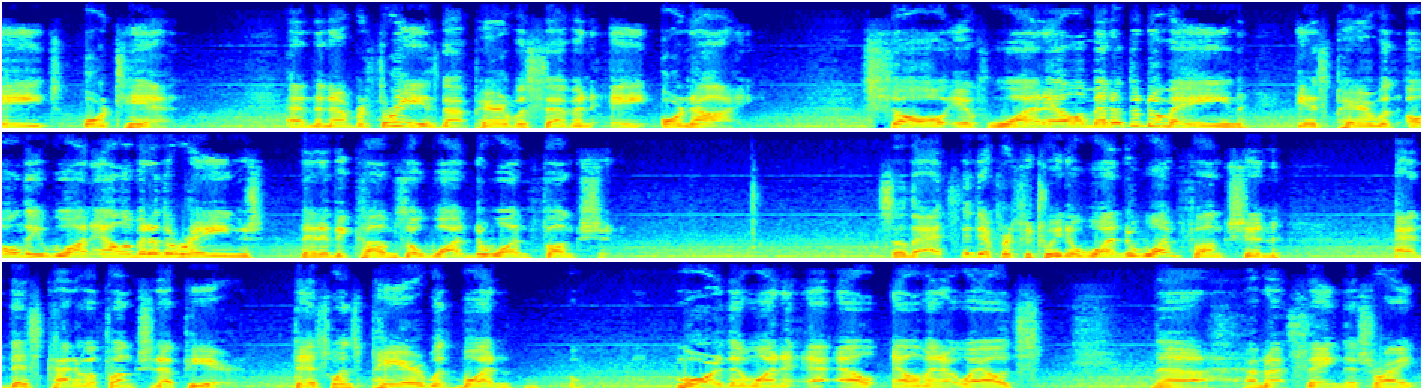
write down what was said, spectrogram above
8, or 10. And the number 3 is not paired with 7, 8, or 9. So if one element of the domain is paired with only one element of the range, then it becomes a one-to-one -one function. So that's the difference between a one-to-one -one function and this kind of a function up here. This one's paired with one more than one element. Well, it's nah, I'm not saying this right.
